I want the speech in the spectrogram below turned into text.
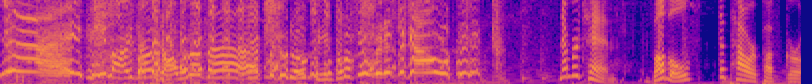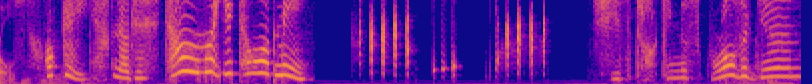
Yay! Eliza and Darwin are back! The good old team from a few minutes ago! Number 10. Bubbles, the Powerpuff Girls. Okay, now just tell 'em what you told me. She's talking to squirrels again.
